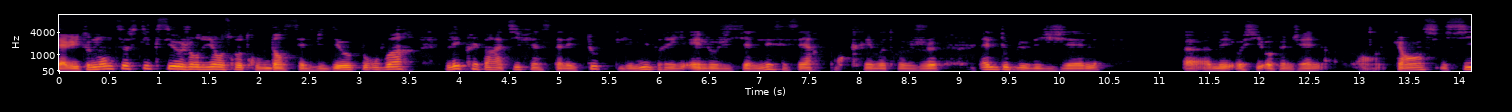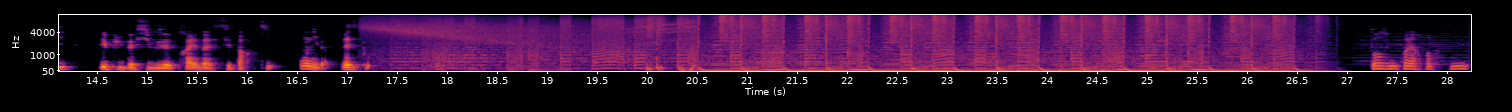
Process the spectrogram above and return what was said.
salut tout le monde, c'est Stix et aujourd'hui on se retrouve dans cette vidéo pour voir les préparatifs et installer toutes les librairies et logiciels nécessaires pour créer votre jeu LWGL, euh, mais aussi OpenGL en l'occurrence ici. Et puis bah, si vous êtes prêts, bah, c'est parti, on y va, let's go Dans une première partie,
